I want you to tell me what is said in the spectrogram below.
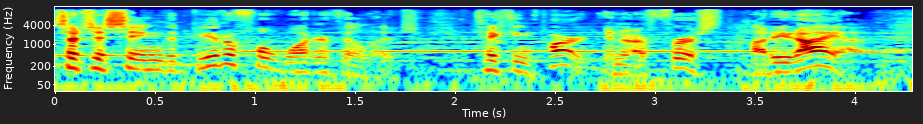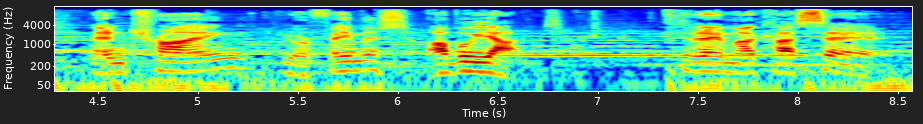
such as seeing the beautiful water village, taking part in our first Hari Raya, and trying your famous ambuyat. Terima kasih.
